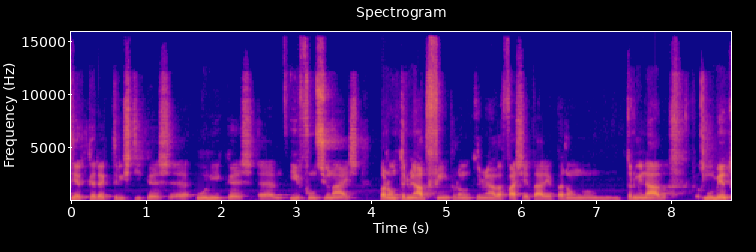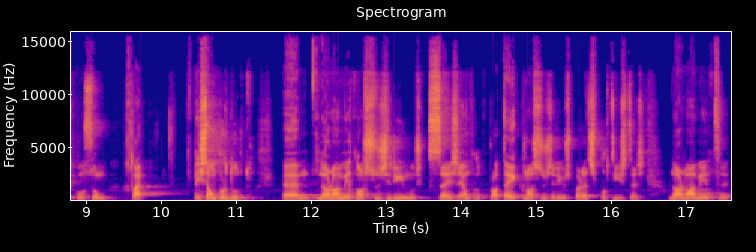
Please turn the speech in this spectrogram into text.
ter características uh, únicas uh, e funcionais para um determinado fim, para uma determinada faixa etária, para um, determinado momento de consumo. Repare, isto é um produto que normalmente nós sugerimos que seja, é um produto proteico, que nós sugerimos para desportistas, normalmente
